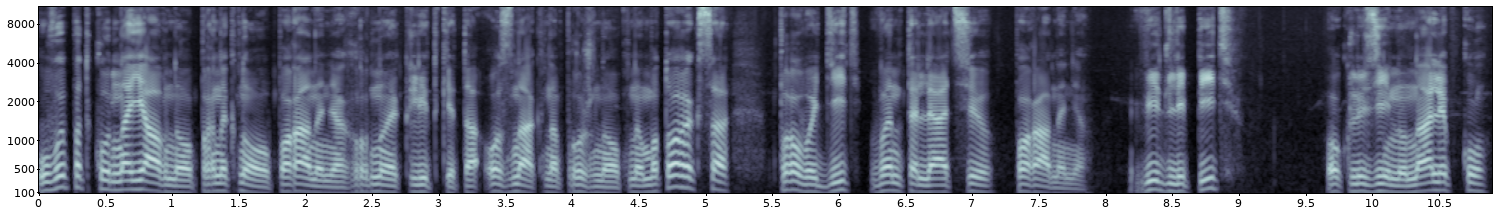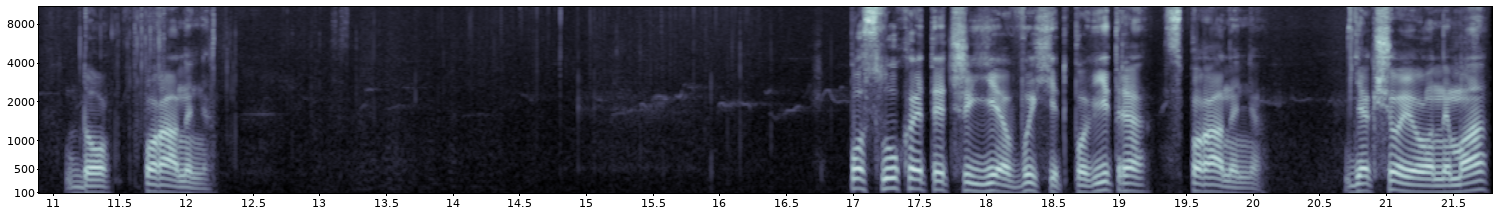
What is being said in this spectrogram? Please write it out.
У випадку наявного проникного поранення грудної клітки та ознак напруженого пневмоторакса проведіть вентиляцію поранення. Відліпіть оклюзійну наліпку до поранення. Послухайте, чи є вихід повітря з поранення. Якщо його нема,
